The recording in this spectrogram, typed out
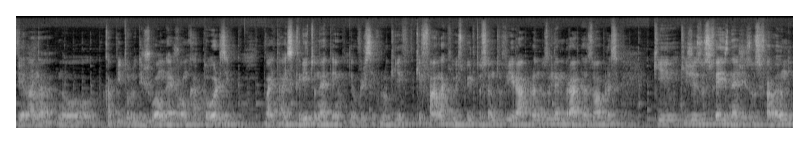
vê lá na, no capítulo de João, né, João 14, vai estar tá escrito, né? Tem, tem um versículo que, que fala que o Espírito Santo virá para nos lembrar das obras que, que Jesus fez, né? Jesus falando.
